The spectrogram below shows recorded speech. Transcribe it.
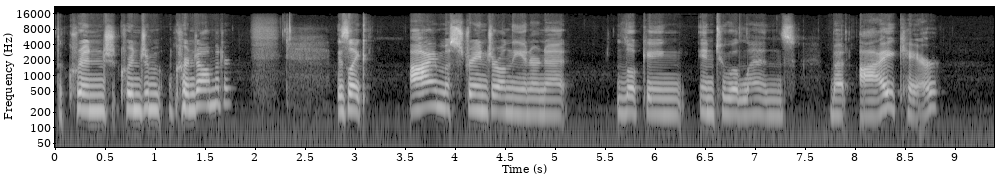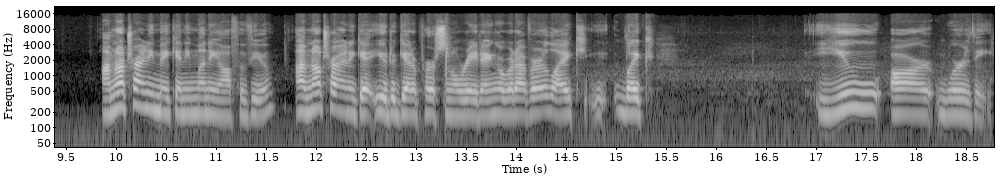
the cringe cringe cringeometer is like I'm a stranger on the internet looking into a lens, but I care. I'm not trying to make any money off of you. I'm not trying to get you to get a personal reading or whatever. Like, like you are worthy.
